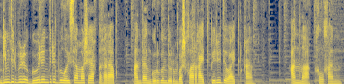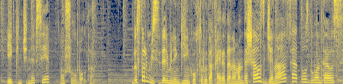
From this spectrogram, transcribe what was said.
Кимдир бирөө күбөлөндүрүп бул ыйса машаякты карап андан көргөндөрүн башкаларга айтып берүү деп айткан. Анна кылган экинчи нерсе ушул болду. Достор биз сиздер менен кийинки уктурууда кайрадан амандашабыз жана саатыбызды улантабыз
